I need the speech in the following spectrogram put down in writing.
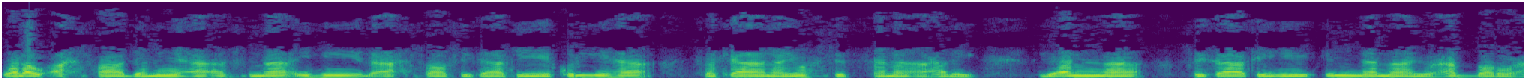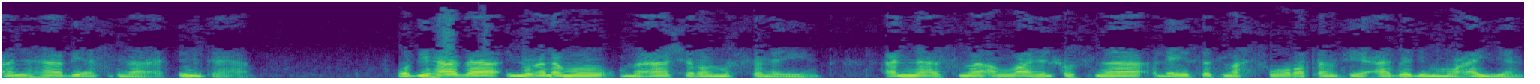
ولو أحصى جميع أسمائه لأحصى صفاته كلها فكان يحصي الثناء عليه. لأن صفاته إنما يعبر عنها بأسماء انتهى. وبهذا يعلم معاشر المستمعين. أن أسماء الله الحسنى ليست محصورة في عدد معين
